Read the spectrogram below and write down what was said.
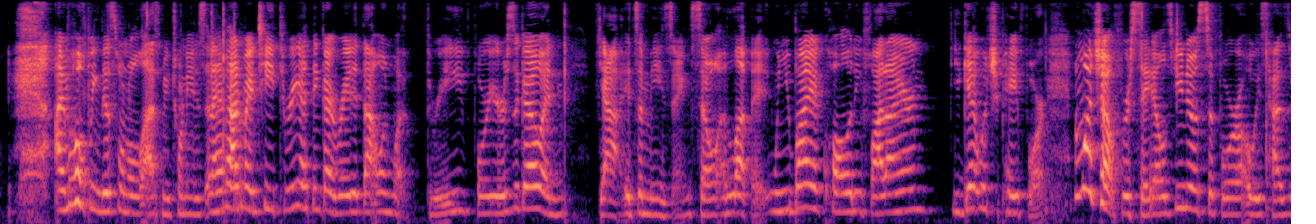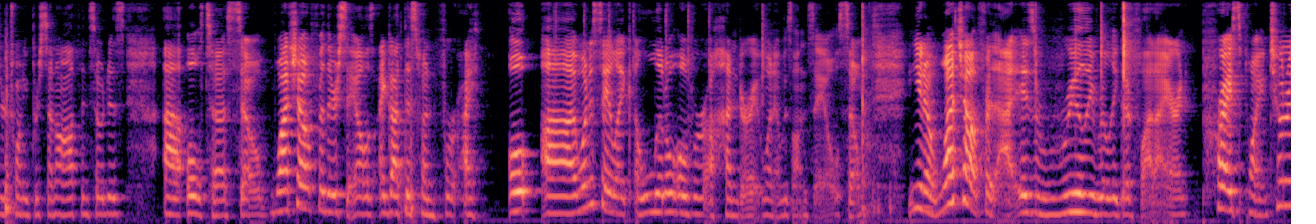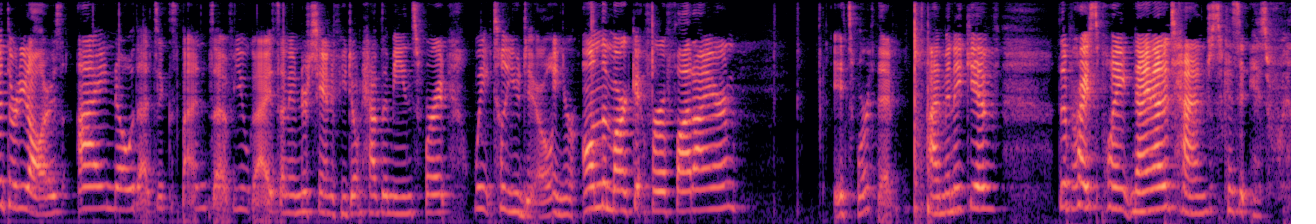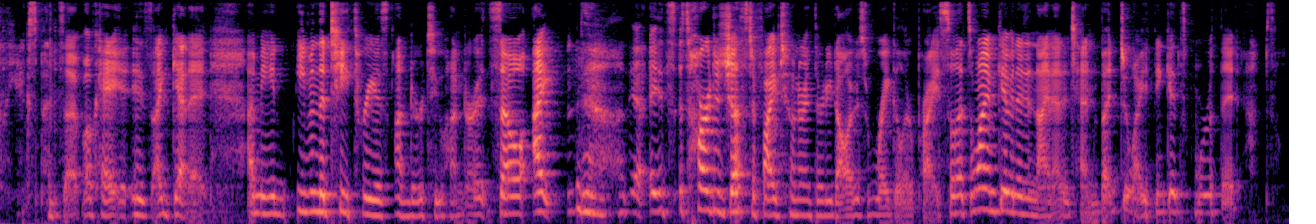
I'm hoping this one will last me 20 years. And I've had my T3, I think I rated that one, what, three, four years ago? And yeah, it's amazing. So I love it. When you buy a quality flat iron, you get what you pay for. And watch out for sales. You know Sephora always has their 20% off and so does uh, Ulta. So watch out for their sales. I got this one for, I oh, uh, I want to say like a little over a hundred when it was on sale. So, you know, watch out for that. It is really, really good flat iron. Price point, $230. I know that's expensive, you guys. And I understand if you don't have the means for it, wait till you do. And you're on the market for a flat iron, it's worth it. I'm going to give the price point 9 out of 10 just because it is really expensive. Okay, it is. I get it. I mean, even the T3 is under 200. So I, it's it's hard to justify $230 regular price. So that's why I'm giving it a 9 out of 10. But do I think it's worth it? Absolutely.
